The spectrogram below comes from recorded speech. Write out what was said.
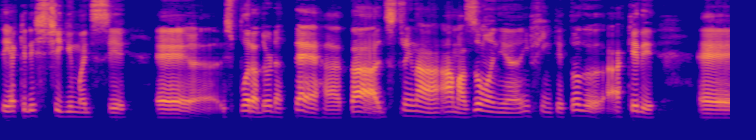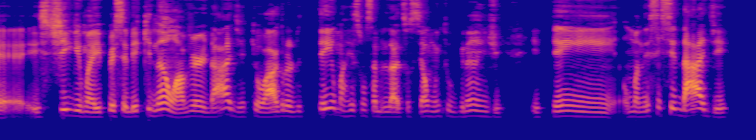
tem aquele estigma de ser é, explorador da terra, tá destruindo a Amazônia, enfim, ter todo aquele é, estigma e perceber que não, a verdade é que o agro tem uma responsabilidade social muito grande e tem uma necessidade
